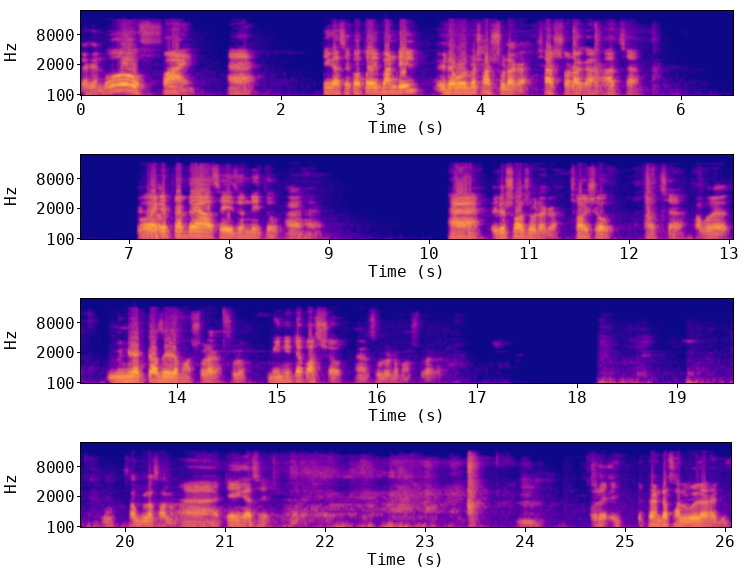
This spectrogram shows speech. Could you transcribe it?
দেখেন। ও ফাইন হ্যাঁ ঠিক আছে কত এই বান্ডিল এটা পড়বে সাতশো টাকা। সাতশো টাকা আচ্ছা। ও অ্যাডাপ্টার দেওয়া আছে এই জন্যই তো। হ্যাঁ হ্যাঁ। হ্যাঁ। এটা ছশো টাকা। ছয়শো আচ্ছা। তারপরে মিনি একটা আছে এটা পাঁচশো টাকা ছোট মিনিটা পাঁচশো? হ্যাঁ ছোটটা পাঁচশো টাকা। হুম, সবগুলো চালু না। হ্যাঁ ঠিক আছে। ওরে এই এই প্যান্টটা চালু করে দেখাই দিই।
